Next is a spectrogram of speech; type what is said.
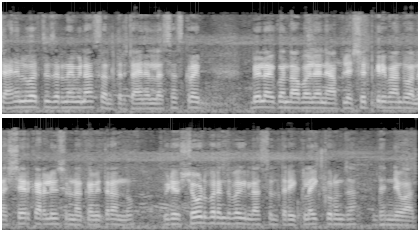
चॅनलवरती जर नवीन असाल तर चॅनलला सबस्क्राईब बेल ऐकून दाबायला आणि आपल्या शेतकरी बांधवांना शेअर करायला विसरू नका मित्रांनो. व्हिडिओ शेवटपर्यंत बघितला असेल तर एक लाईक करून जा. धन्यवाद.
